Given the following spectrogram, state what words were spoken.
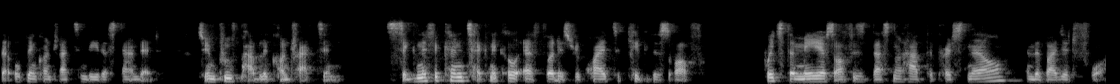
the Open Contracting Data Standard to improve public contracting. Significant technical effort is required to kick this off, which the Mayor's Office does not have the personnel and the budget for.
